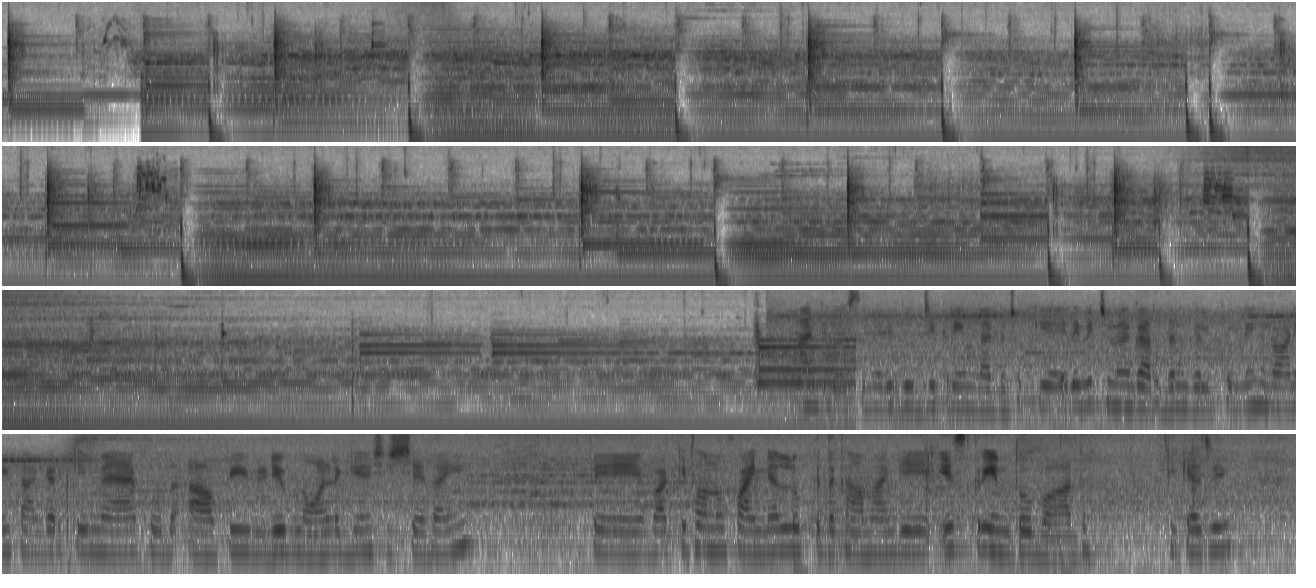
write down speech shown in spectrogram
ਦੂਜੀ ਕਰੀਮ ਲੱਗ ਚੁੱਕੀ ਹੈ। ਇਹਦੇ ਵਿੱਚ ਮੈਂ ਗਰਦਨ ਬਿਲਕੁਲ ਨਹੀਂ ਹਿਲਾਉਣੀ, ਤਾਂ ਕਰਕੇ ਮੈਂ ਖੁਦ ਆਪ ਹੀ ਵੀਡੀਓ ਬਣਾਉਣ ਲੱਗੀ ਹਾਂ ਸ਼ੀਸ਼ੇ ਤਾਈਂ ਤੇ ਬਾਕੀ ਤੁਹਾਨੂੰ ਫਾਈਨਲ ਲੁੱਕ ਦਿਖਾਵਾਂਗੇ ਇਸ ਕਰੀਮ ਤੋਂ ਬਾਅਦ। ਠੀਕ ਹੈ ਜੀ?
